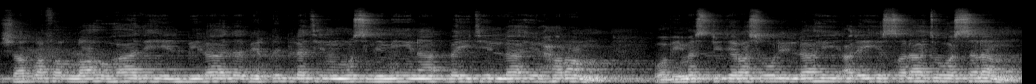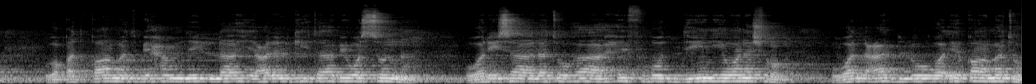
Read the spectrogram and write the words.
شرف الله هذه البلاد بقبلة المسلمين بيت الله الحرام وبمسجد رسول الله عليه الصلاة والسلام وقد قامت بحمد الله على الكتاب والسنة ورسالتها حفظ الدين ونشره والعدل وإقامته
